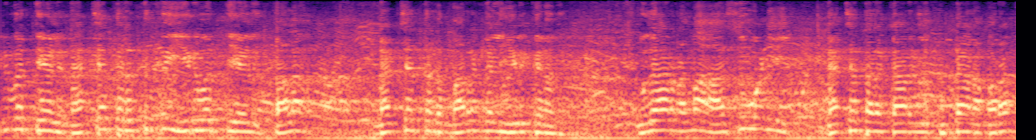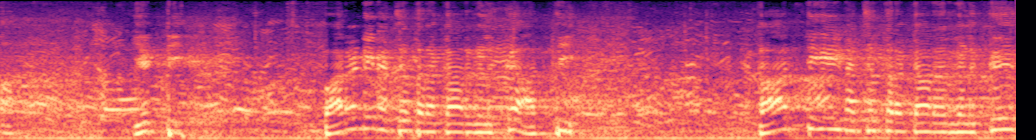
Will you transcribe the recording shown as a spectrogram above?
இருபத்தி ஏழு நட்சத்திரத்துக்கு இருபத்தி ஏழு தலம் நட்சத்திர மரங்கள் இருக்கிறது. உதாரணமா அசுவனி நட்சத்திரக்காரர்களுக்கு உண்டான மரம்? எட்டி. பரணி நட்சத்திரக்காரர்களுக்கு அத்தி. கார்த்திகை நட்சத்திரக்காரர்களுக்கு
